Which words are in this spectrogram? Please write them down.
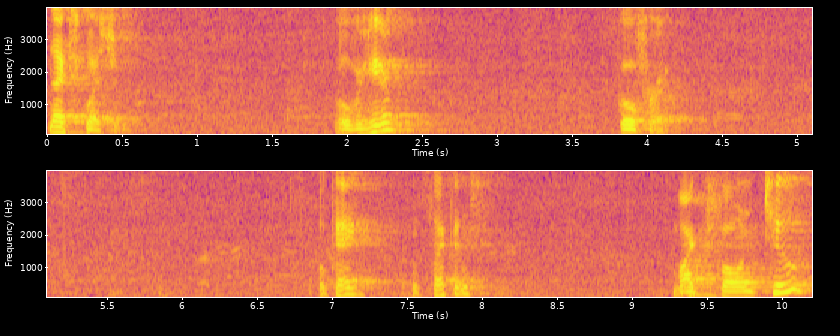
Next question. Over here? Go for it. Okay, one second. Microphone two.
